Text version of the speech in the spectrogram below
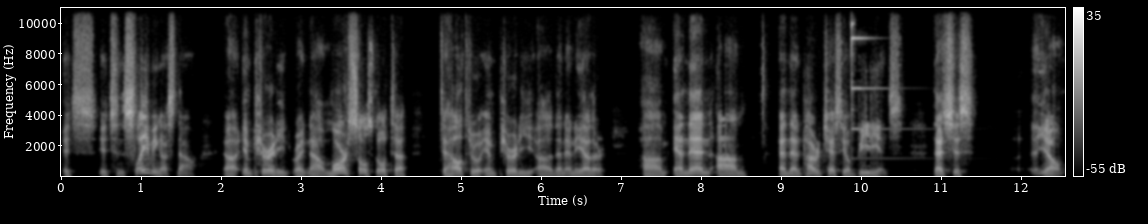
it's it's enslaving us now uh, impurity right now more souls go to to hell through impurity uh, than any other um, and then um, and then poverty chastity obedience that's just you know,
